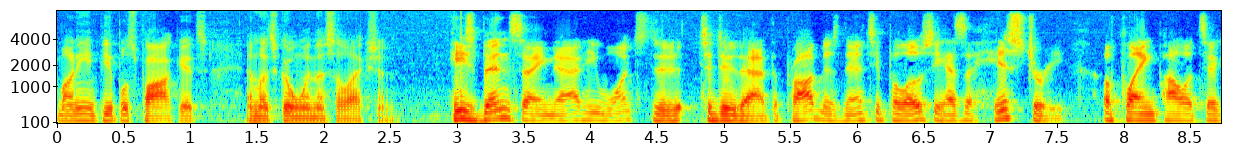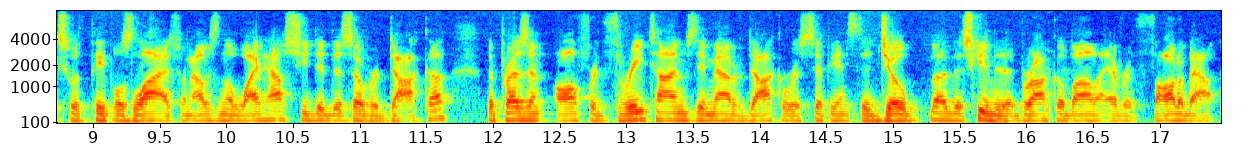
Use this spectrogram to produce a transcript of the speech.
money in people's pockets, and let's go win this election? He's been saying that. He wants to, to do that. The problem is Nancy Pelosi has a history of playing politics with people's lives. When I was in the White House, she did this over DACA. The president offered three times the amount of DACA recipients that Joe, uh, excuse me, that Barack Obama ever thought about,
